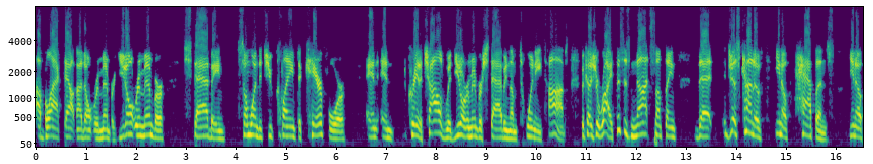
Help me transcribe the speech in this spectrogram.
i blacked out and i don't remember. You don't remember stabbing someone that you claim to care for and and create a child with. You don't remember stabbing them 20 times because you're right. This is not something that just kind of you know happens you know,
